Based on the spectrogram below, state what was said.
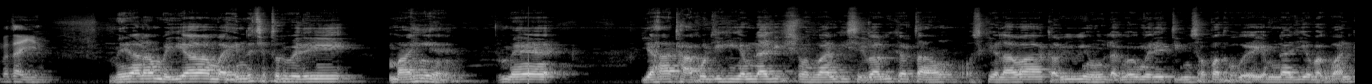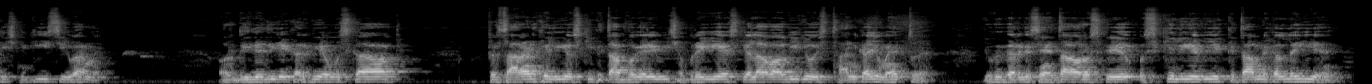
बताइए। मेरा नाम भैया महेंद्र चतुर्वेदी माही है। मैं यहाँ ठाकुर जी की, यमुना जी कृष्ण भगवान की सेवा भी करता हूँ। उसके अलावा कवि भी हूँ। लगभग मेरे तीन सौ पद हो गए यमुना जी और भगवान कृष्ण की सेवा में। और धीरे धीरे करके अब उसका प्रसारण के लिए उसकी किताब वगैरह भी छप रही है। इसके अलावा अभी जो स्थान का जो महत्व है, जो कि गर्ग संहिता और उसके उसके लिए भी एक किताब निकल रही है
